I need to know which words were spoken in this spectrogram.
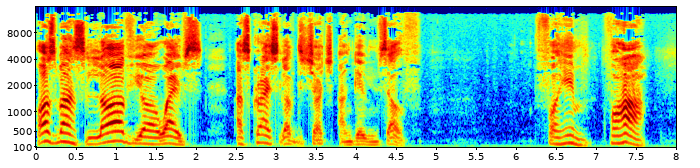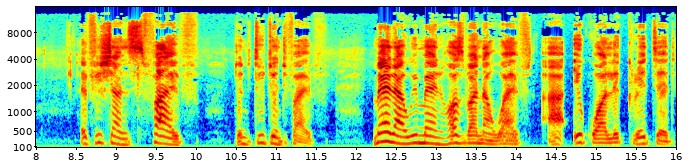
Husbands, love your wives as Christ loved the church and gave himself for him, for her. Ephesians 5 22 25. Men and women, husband and wife, are equally created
